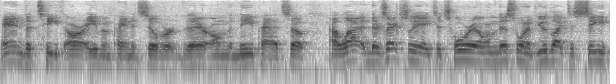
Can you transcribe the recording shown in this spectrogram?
and the teeth are even painted silver there on the knee pad. So a lot. There's actually a tutorial on this one. If you'd like to see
